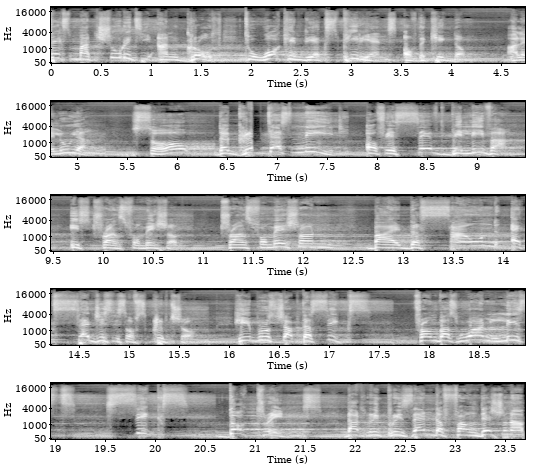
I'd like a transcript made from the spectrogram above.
takes maturity and growth to walk in the experience of the kingdom. Hallelujah. So, the greatest need of a saved believer is transformation. Transformation by the sound exegesis of scripture. Hebrews chapter 6, from verse 1, lists six doctrines that represent the foundational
